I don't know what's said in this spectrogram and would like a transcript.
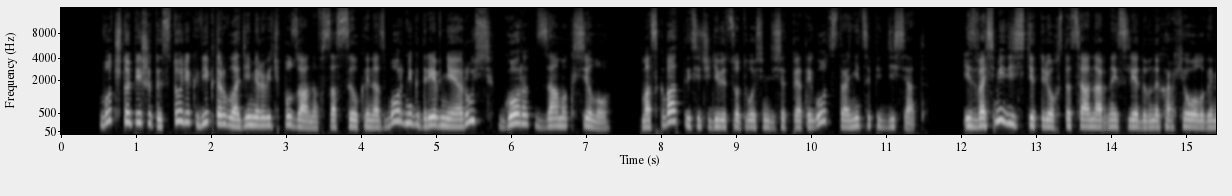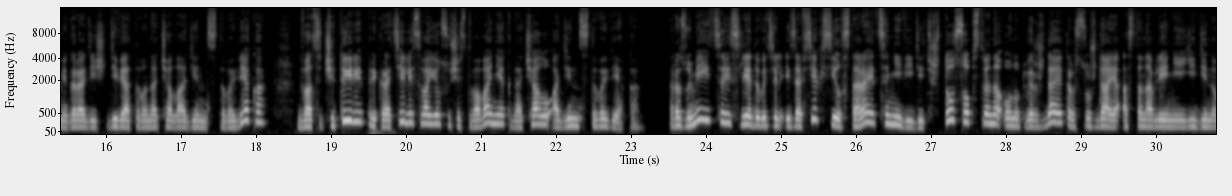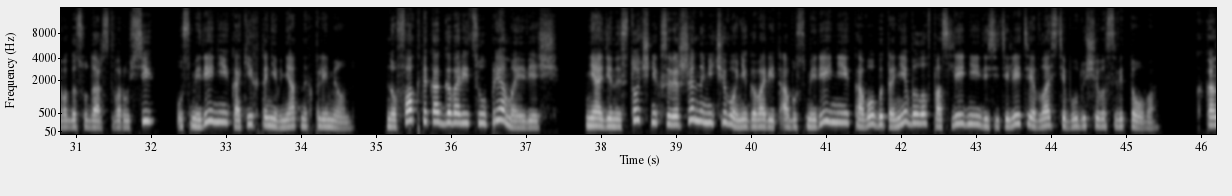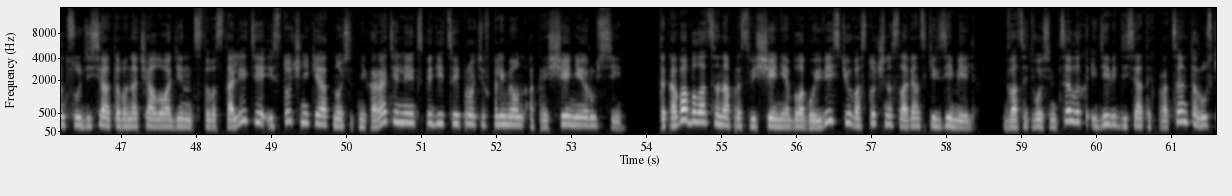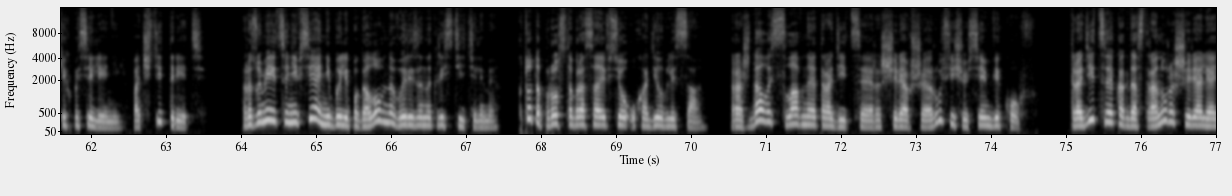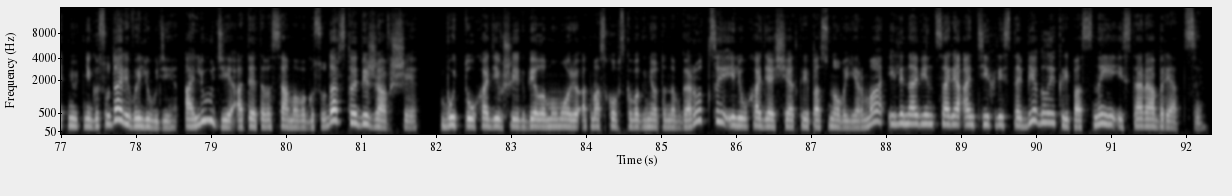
Вот что пишет историк Виктор Владимирович Пузанов со ссылкой на сборник «Древняя Русь. Город, замок, село». Москва, 1985 год, страница 50. Из 83 стационарно исследованных археологами городищ IX – начала XI века 24 прекратили свое существование к началу XI века. Разумеется, исследователь изо всех сил старается не видеть, что, собственно, он утверждает, рассуждая о становлении единого государства Руси, усмирении каких-то невнятных племен. Но факты, как говорится, упрямая вещь. Ни один источник совершенно ничего не говорит об усмирении кого бы то ни было в последние десятилетия власти будущего святого. К концу X-го, началу XI столетия источники относят не карательные экспедиции против племен, а крещение Руси. Такова была цена просвещения благой вестью восточнославянских земель. 28,9% русских поселений, почти треть. Разумеется, не все они были поголовно вырезаны крестителями. Кто-то просто, бросая все, уходил в леса. Рождалась славная традиция, расширявшая Русь еще семь веков. Традиция, когда страну расширяли отнюдь не государевы люди, а люди, от этого самого государства бежавшие, будь то уходившие к Белому морю от московского гнета новгородцы или уходящие от крепостного ерма или новин царя Антихриста беглые крепостные и старообрядцы.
